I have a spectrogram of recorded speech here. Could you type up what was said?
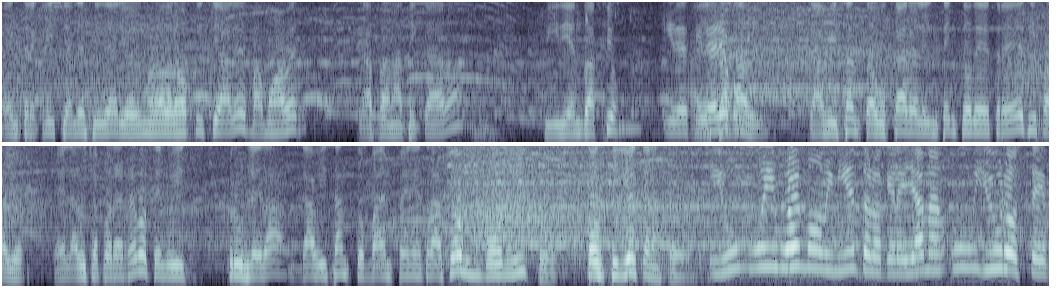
entre Cristian Desiderio y uno de los oficiales. Vamos a ver la fanaticada pidiendo acción. Y Desiderio con- Gaby. Gaby a buscar el intento de tres y falló. En la lucha por el rebote, Luis Cruz le da. Gaby Santos va en penetración. Bonito. Consiguió el canasto. y un muy buen movimiento, lo que le llaman un Eurostep.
